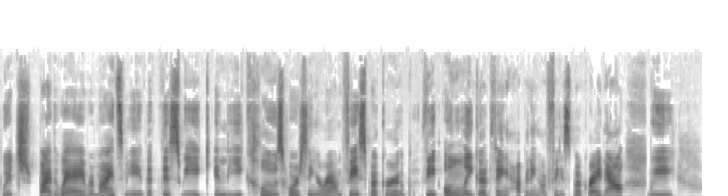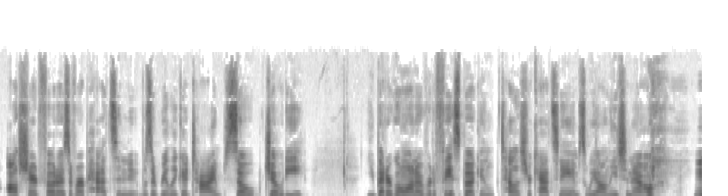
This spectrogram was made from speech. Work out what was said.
which, by the way, reminds me that this week in the close Clotheshorsing Around Facebook group, the only good thing happening on Facebook right now, we all shared photos of our pets and it was a really good time. So, Jody, you better go on over to Facebook and tell us your cat's names. We all need to know.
